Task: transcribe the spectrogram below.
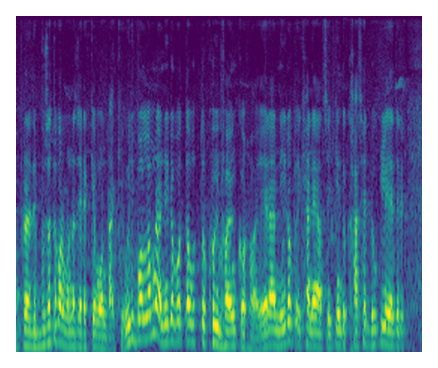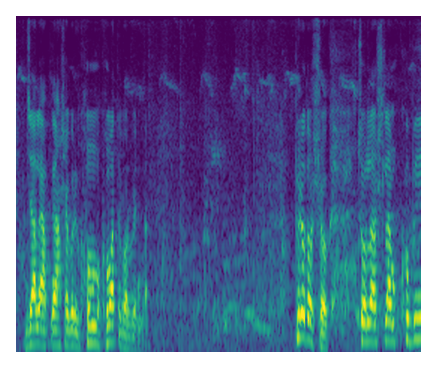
আপনাদের বোঝাতে পারব না যে এটা কেমন ডাকে। ওই যে বললাম না, নিরবতা উত্তর খুবই ভয়ঙ্কর হয়। এরা নীরব এখানে আছে, কিন্তু খাঁচায় ঢুকলে এদের জালে আপনি আশা করি ঘুম, ঘুমাতে পারবেন না। প্রিয় দর্শক, চলে আসলাম খুবই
